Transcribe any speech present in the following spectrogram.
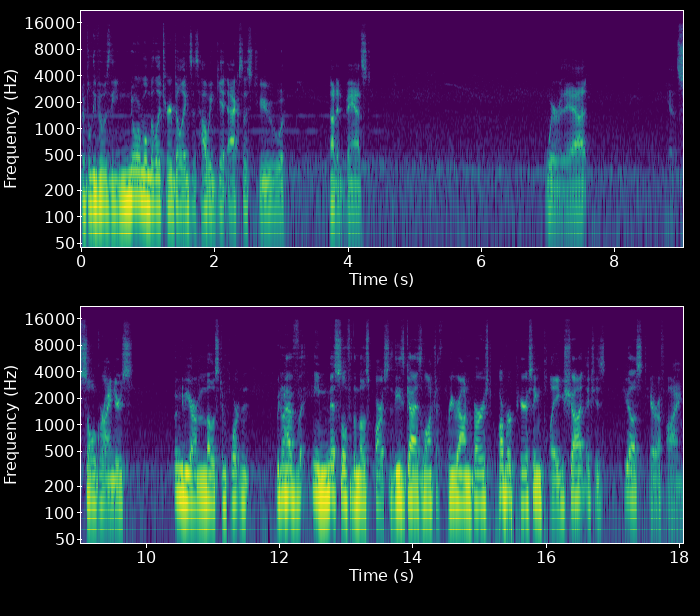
I believe it was the normal military buildings is how we get access to, not advanced. Where are they at? Yeah, the soul grinders. Going to be our most important. We don't have any missile for the most part, so these guys launch a three-round burst armor-piercing plague shot, which is just terrifying.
